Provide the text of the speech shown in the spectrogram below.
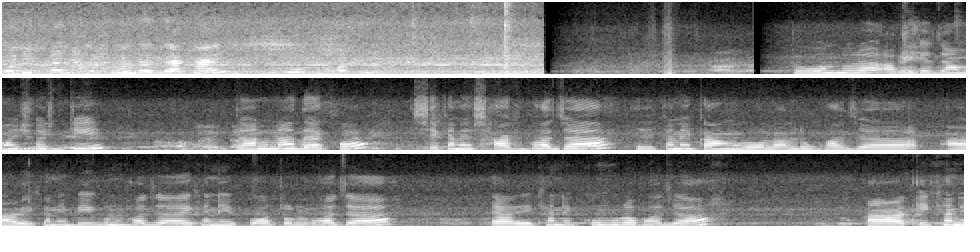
তোমাদের দেখাই। তো বন্ধুরা, আজকে জামাই ষষ্ঠী। রান্না দেখো, সেখানে শাক ভাজা, এখানে কাঁকরোল, আলু ভাজা, আর এখানে বেগুন ভাজা, এখানে পটল ভাজা, আর এখানে কুমড়ো ভাজা। আর এখানে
